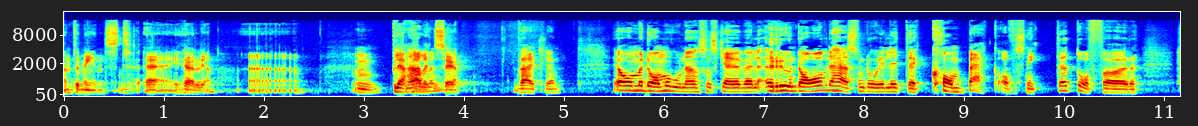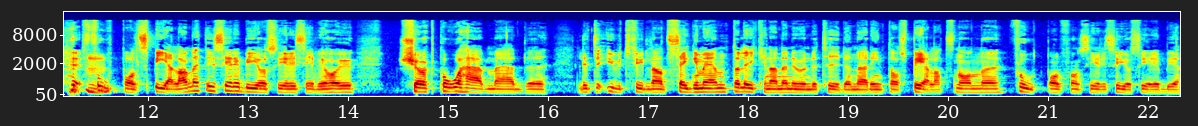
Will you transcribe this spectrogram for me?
inte minst eh, i helgen. Eh, Mm. blir härligt att se. Verkligen. Ja, och med de orden så ska jag väl runda av det här som då är lite comeback-avsnittet då för fotbollsspelandet i Serie B och Serie C. Vi har ju kört på här med eh, lite utfyllnadssegment och liknande nu under tiden när det inte har spelats någon eh, fotboll från Serie C och Serie B.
